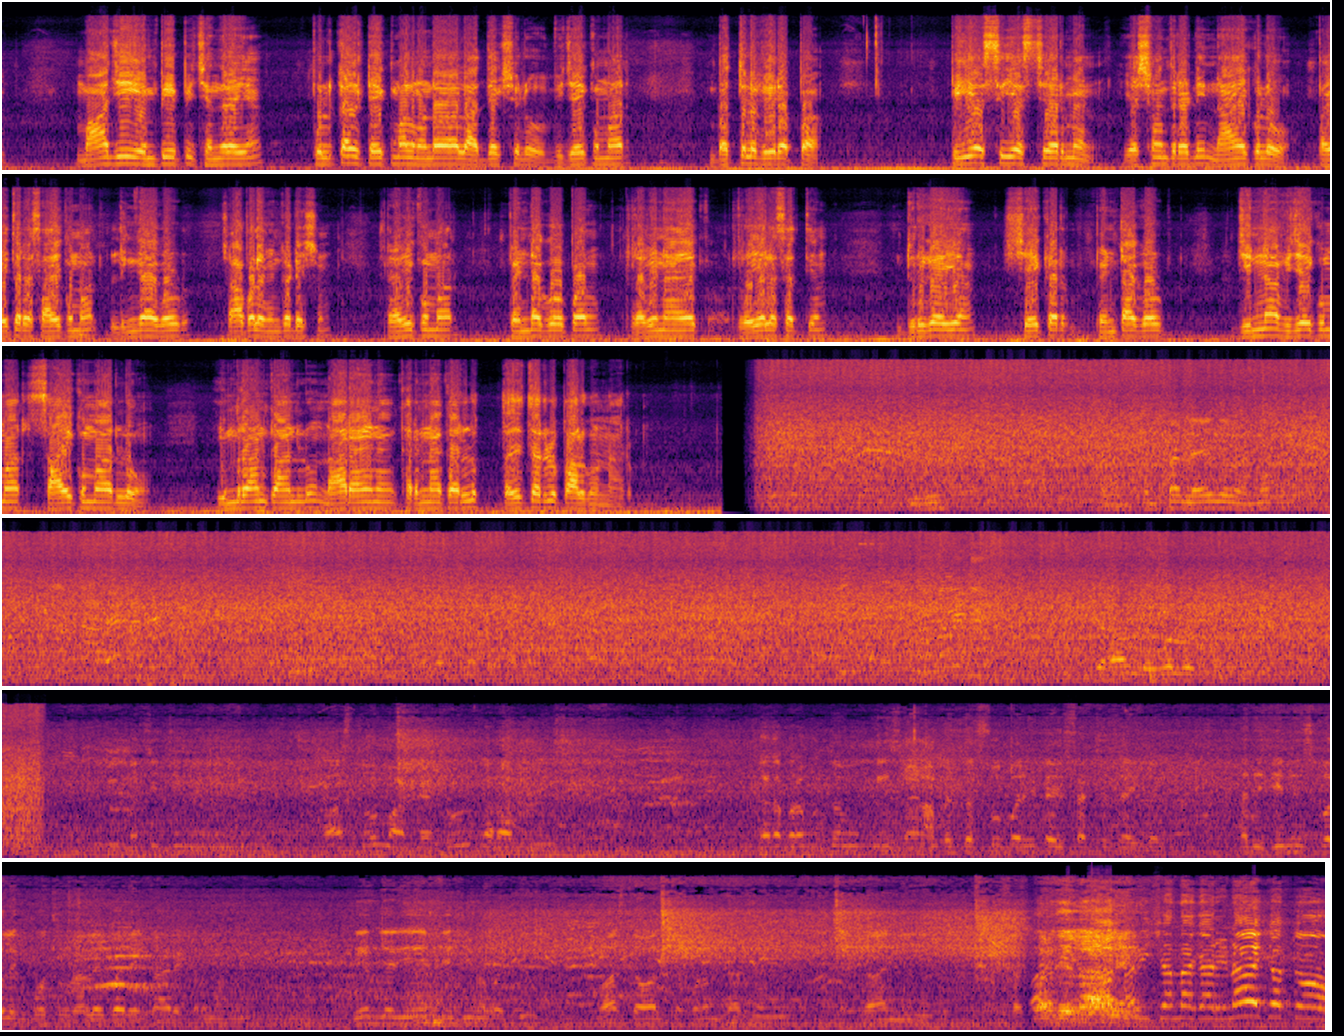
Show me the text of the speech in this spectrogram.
మాజీ ఎంపీపీ చంద్రయ్య పుల్కల్ టేక్మాల్ మండలాల అధ్యక్షులు విజయ్ కుమార్ బత్తుల వీరప్ప పిఎస్సిఎస్ చైర్మన్ యశ్వంత్ రెడ్డి నాయకులు పైతర సాయికుమార్ లింగాగౌడ్ చాపల వెంకటేశం రవికుమార్ పెండగోపాల్ రవినాయక్ రొయ్యల సత్యం దుర్గయ్య శేఖర్ పెంటాగౌడ్ జిన్నా విజయ్ కుమార్ సాయి కుమార్లు ఇమ్రాన్ ఖాన్లు నారాయణ కరుణాకర్లు తదితరులు పాల్గొన్నారు. ఎంత లేదు అన్న విమర్శించింది వాస్తవం మాట్లాడే రూల్ ఖరాబ్ గత ప్రభుత్వం పెద్ద సూపర్ హిట్ అయి సక్సెస్ అయిపోయి అది జీర్ణించుకోలేకపోతున్నారు అలేబరే కార్యక్రమాన్ని. ఏం జరిగి ఏం చేసింది బట్టి వాస్తవాలు చెప్పడం ధర్మము. దాన్ని హరిశన్న గారి నాయకత్వం.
